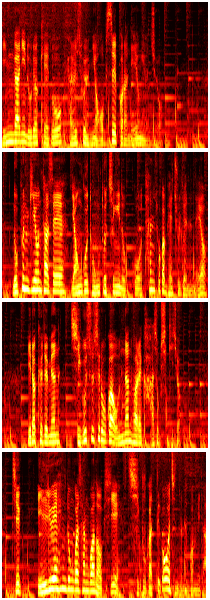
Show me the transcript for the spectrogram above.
인간이 노력해도 별 소용이 없을 거란 내용이었죠. 높은 기온 탓에 영구 동토층이 높고 탄소가 배출되는데요. 이렇게 되면 지구 스스로가 온난화를 가속시키죠. 즉 인류의 행동과 상관없이 지구가 뜨거워진다는 겁니다.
